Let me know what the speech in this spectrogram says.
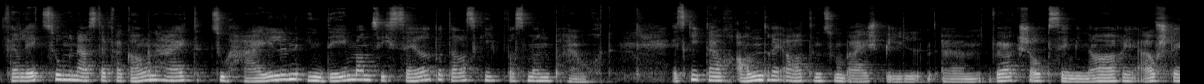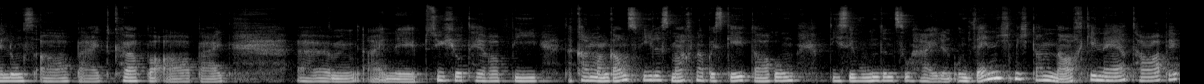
Verletzungen aus der Vergangenheit zu heilen, indem man sich selber das gibt, was man braucht. Es gibt auch andere Arten, zum Beispiel ähm, Workshops, Seminare, Aufstellungsarbeit, Körperarbeit, ähm, eine Psychotherapie. Da kann man ganz vieles machen, aber es geht darum, diese Wunden zu heilen. Und wenn ich mich dann nachgenährt habe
